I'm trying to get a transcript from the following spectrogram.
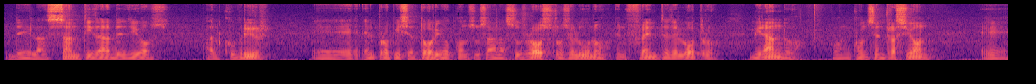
de la santidad de Dios al cubrir eh, el propiciatorio con sus alas, sus rostros el uno enfrente del otro, mirando con concentración eh,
